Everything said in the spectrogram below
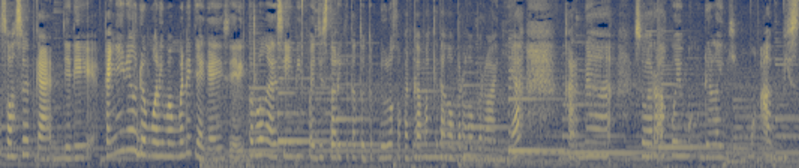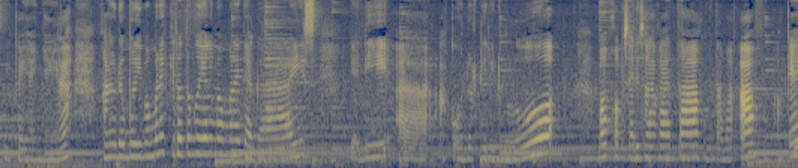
so sweet kan. Jadi kayaknya ini udah mau 5 menit ya guys. Jadi perlu gak sih ini page story kita tutup dulu? Kapan-kapan kita ngobrol-ngobrol lagi ya. Karena suara aku emang udah lagi mau habis nih kayaknya ya. Karena udah mau 5 menit kita tunggu ya 5 menit ya guys. Jadi uh, aku undur diri dulu. Maaf kalau misalnya ada salah kata aku minta maaf. Oke okay,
